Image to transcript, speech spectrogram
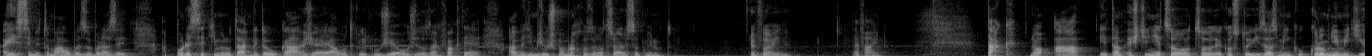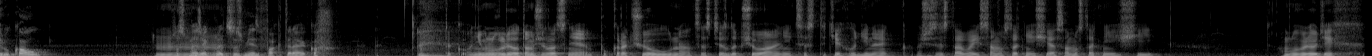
a jestli mi to má vůbec zobrazit a po 10 minutách mi to ukáže, já odkliknu, že jo, že to tak fakt je a vidím, že už mám nachozeno třeba 10 minut. Je fajn. To je fajn. Tak, no a je tam ještě něco, co jako stojí za zmínku, kromě mytí rukou? Hmm. To jsme řekli, co mě fakt teda jako tak oni mluvili o tom, že vlastně pokračují na cestě zlepšování cesty těch hodinek a že se stávají samostatnější a samostatnější. A mluvili o těch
